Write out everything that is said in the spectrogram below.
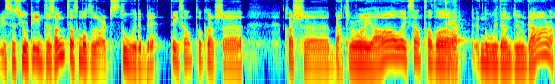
Hvis du skulle gjort det interessant, da, så måtte det vært store brett, ikke sant? Og kanskje, kanskje Battle Royale, ikke sant? At det hadde Ja. vært noe i den duren der, da.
